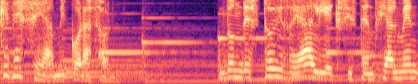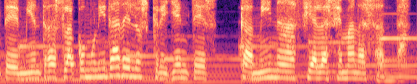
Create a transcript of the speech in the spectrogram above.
¿Qué desea mi corazón? ¿Dónde estoy real y existencialmente mientras la comunidad de los creyentes camina hacia la Semana Santa?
